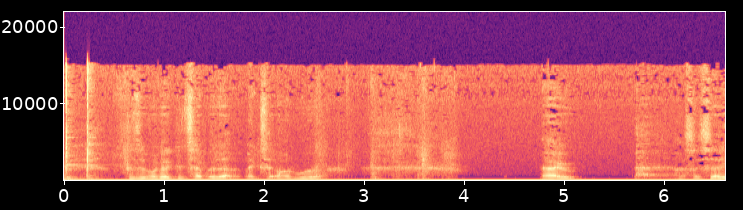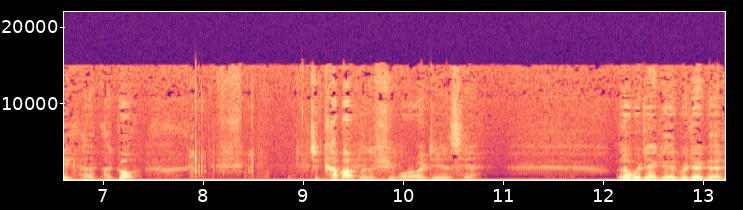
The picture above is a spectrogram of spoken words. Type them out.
Because if I go content with them, it makes it hard work. Now, as I say, I, I got to come up with a few more ideas here. Look, we're doing good, we're doing good,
